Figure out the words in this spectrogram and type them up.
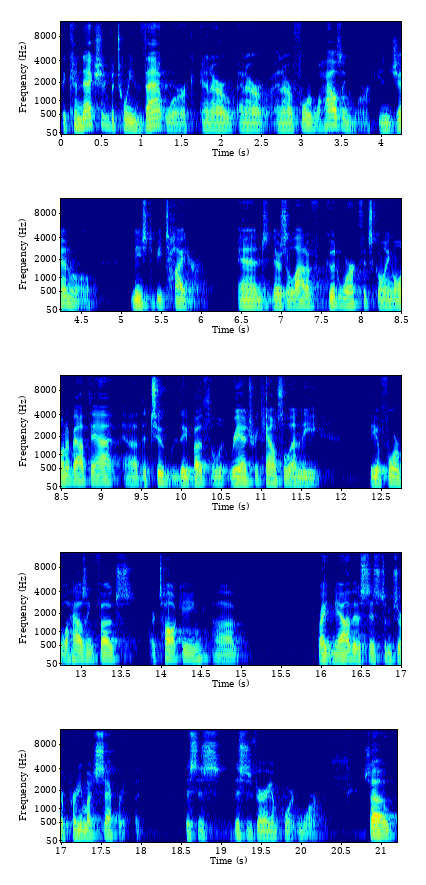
The connection between that work and our, and our, and our affordable housing work in general needs to be tighter. And there's a lot of good work that's going on about that. Uh, The two, the, both the Reentry Council and the, the affordable housing folks are talking. Uh, Right now, those systems are pretty much separate, but this is, this is very important work. So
